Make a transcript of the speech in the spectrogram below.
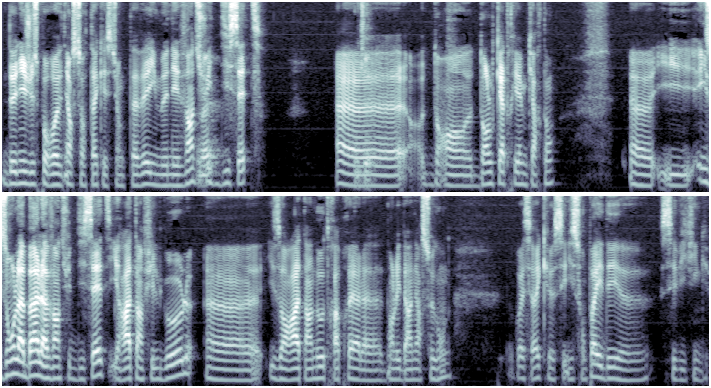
Denis, juste pour revenir sur ta question que tu avais, il menait 28-17 euh, dans, dans, le quatrième carton. Euh, ils, ont la balle à 28-17, ils ratent un field goal, euh, ils en ratent un autre après à la, dans les dernières secondes. Donc ouais, c'est vrai que c'est, ils sont pas aidés euh, ces Vikings.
